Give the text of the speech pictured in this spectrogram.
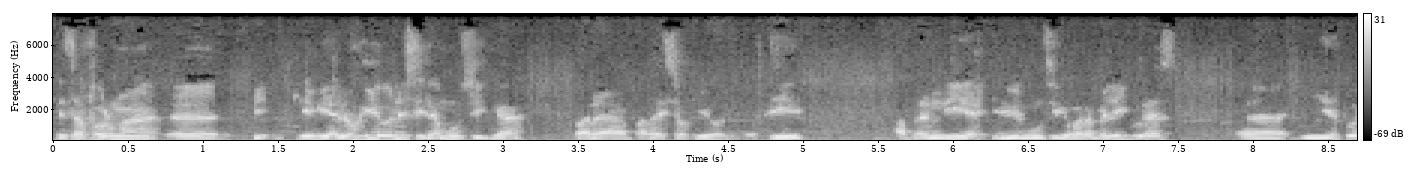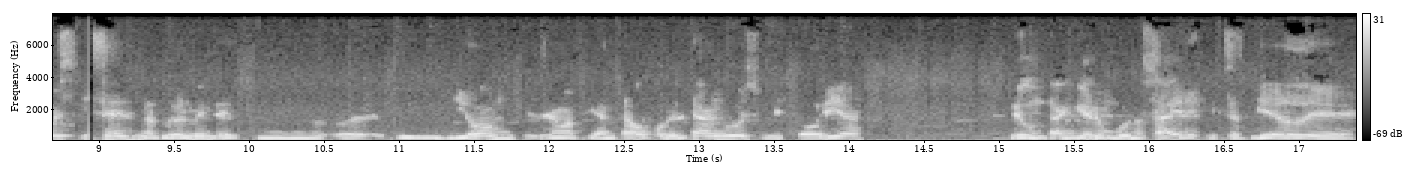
De esa forma escribía los guiones y la música para, para esos guiones. Así aprendí a escribir música para películas, eh, y después hice naturalmente un, uh, guion que se llama Piantado por el Tango, es una historia de un tanguero en Buenos Aires que se pierde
